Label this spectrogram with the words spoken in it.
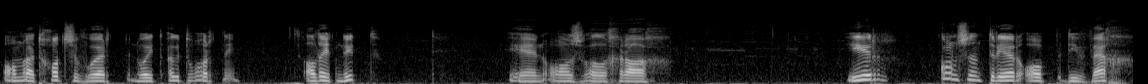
omdat Godse woord nooit oud word neem, altyd niet en ons wil graag hier concentreer op die weg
